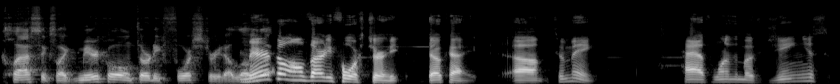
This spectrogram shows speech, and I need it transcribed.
classics like Miracle on 34th Street. I love that. Miracle on 34th Street. Okay. Um, to me, has one of the most genius.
